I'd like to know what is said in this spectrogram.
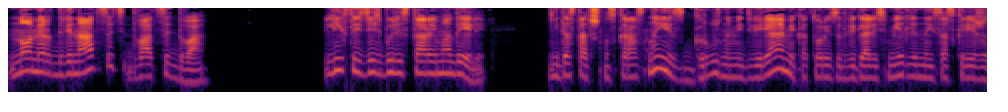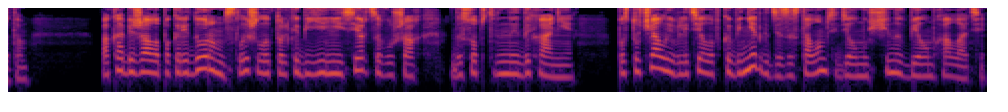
«Номер двенадцать двадцать два». Лифты здесь были старой модели, недостаточно скоростные, с грузными дверями, которые задвигались медленно и со скрежетом. Пока бежала по коридорам, слышала только биение сердца в ушах да собственное дыхание — Постучала и влетела в кабинет, где за столом сидел мужчина в белом халате.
